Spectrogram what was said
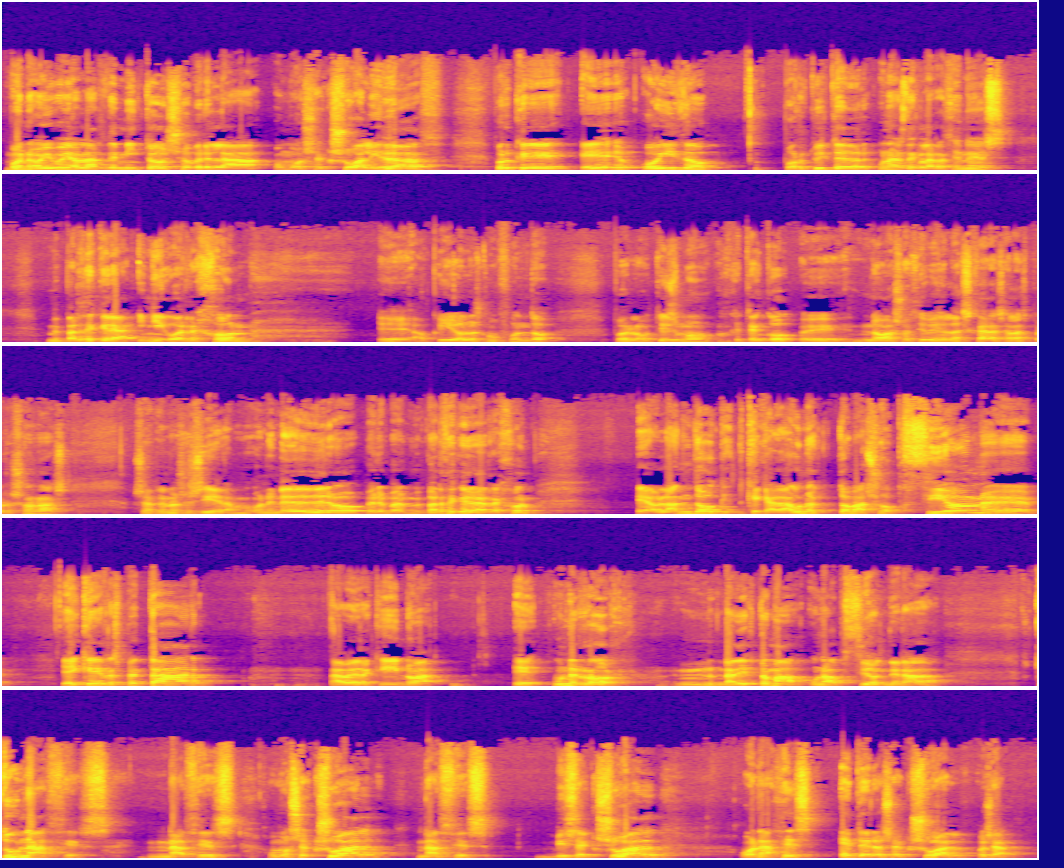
Bueno, hoy voy a hablar de mitos sobre la homosexualidad porque he oído por Twitter unas declaraciones, me parece que era Íñigo Errejón, eh, aunque yo los confundo por el autismo que tengo, eh, no asocio bien las caras a las personas, o sea que no sé si era un heredero, pero me parece que era Errejón, eh, hablando que, cada uno toma su opción y hay que respetar, a ver, aquí no hay, un error, nadie toma una opción de nada. Tú naces, naces homosexual, naces bisexual o naces heterosexual. O sea,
